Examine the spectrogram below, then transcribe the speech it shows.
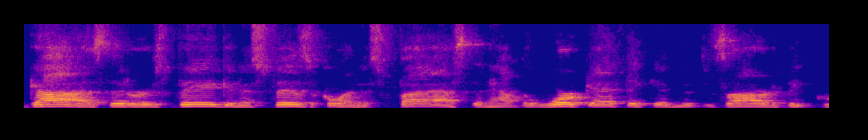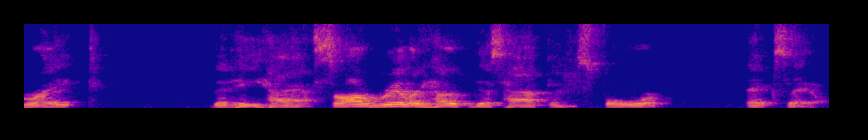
guys that are as big and as physical and as fast and have the work ethic and the desire to be great that he has. So I really hope this happens for Excel.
